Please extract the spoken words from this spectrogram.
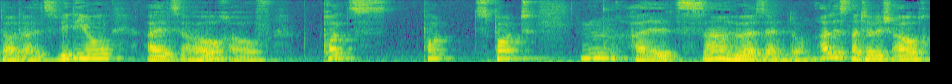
dort als Video, als auch auf Potspot hm, als Hörsendung. Alles natürlich auch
